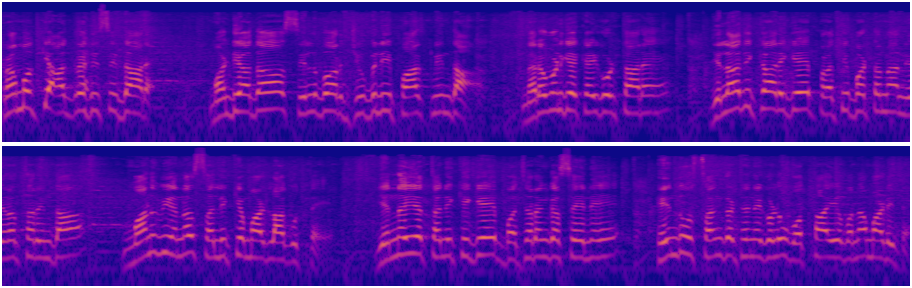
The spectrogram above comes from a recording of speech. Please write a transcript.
ಕ್ರಮಕ್ಕೆ ಆಗ್ರಹಿಸಿದ್ದಾರೆ. ಮಂಡ್ಯದ ಸಿಲ್ವರ್ ಜುಬಿಲಿ ಪಾರ್ಕ್ನಿಂದ ಮೆರವಣಿಗೆ ಕೈಗೊಳ್ತಾರೆ. ಜಿಲ್ಲಾಧಿಕಾರಿಗೆ ಪ್ರತಿಭಟನಾ ನಿರತರಿಂದ ಮನವಿಯನ್ನು ಸಲ್ಲಿಕೆ ಮಾಡಲಾಗುತ್ತೆ. ಎನ್ಐಎ ತನಿಖೆಗೆ ಬಜರಂಗ ಸೇನೆ, ಹಿಂದೂ ಸಂಘಟನೆಗಳು ಒತ್ತಾಯವನ್ನು ಮಾಡಿದೆ.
